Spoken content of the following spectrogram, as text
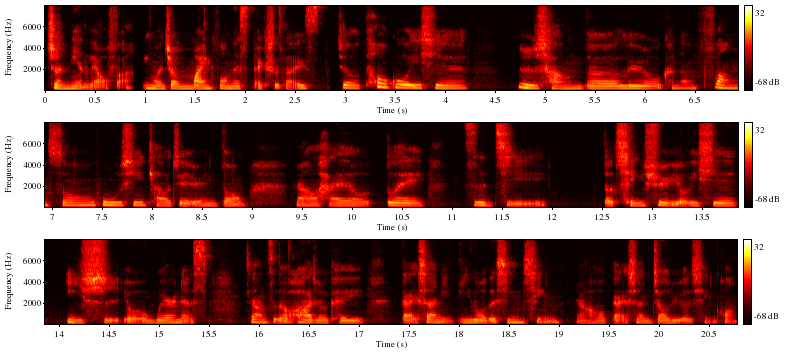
正念疗法，英文叫 mindfulness exercise，就透过一些日常的，例如可能放松、呼吸调节运动，然后还有对自己的情绪有一些意识，有 awareness。这样子的话，就可以改善你低落的心情，然后改善焦虑的情况。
